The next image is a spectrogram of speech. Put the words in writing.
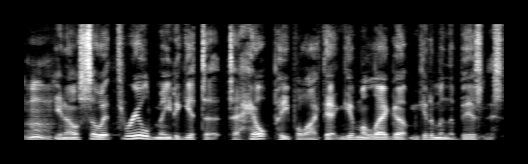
Mm. you know so it thrilled me to get to to help people like that and give them a leg up and get them in the business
